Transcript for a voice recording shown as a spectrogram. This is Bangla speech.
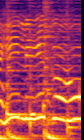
aí ligou.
